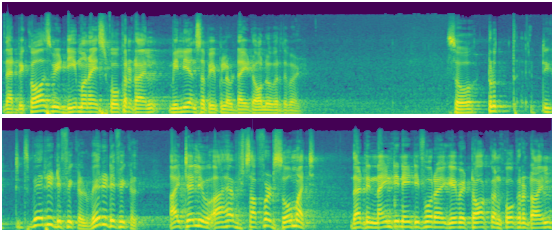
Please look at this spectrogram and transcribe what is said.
that because we demonized coconut oil, millions of people have died all over the world. So, truth, it's very difficult, very difficult. I tell you, I have suffered so much that in 1984 I gave a talk on coconut oil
